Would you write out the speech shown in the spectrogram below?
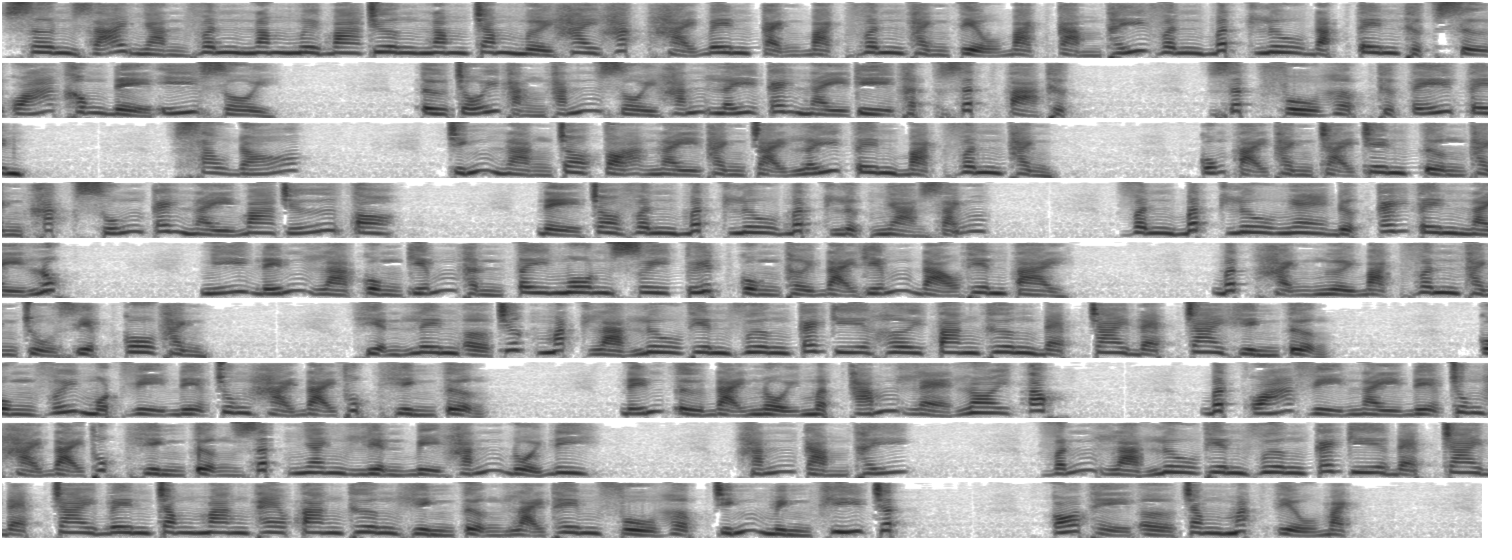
Sơn giã nhàn vân 53 chương 512 hắc hải bên cạnh Bạch Vân thành tiểu Bạch cảm thấy vân bất lưu đặt tên thực sự quá không để ý rồi. Từ chối thẳng thắn rồi hắn lấy cái này kỳ thật rất tả thực. Rất phù hợp thực tế tên. Sau đó. Chính nàng cho tòa này thành trải lấy tên Bạch Vân Thành. Cũng tại thành trải trên tường thành khắc xuống cái này ba chữ to. Để cho vân bất lưu bất lực nhà rãnh. Vân bất lưu nghe được cái tên này lúc. Nghĩ đến là cùng kiếm thần Tây Môn suy tuyết cùng thời đại kiếm đạo thiên tài. Bất hạnh người Bạch Vân thành chủ diệp cô thành. Hiện lên ở trước mắt là Lưu Thiên Vương cái kia hơi tang thương đẹp trai đẹp trai hình tượng. Cùng với một vị địa trung hải đại thúc hình tượng. Đến từ đại nội mật thám lẻ loi tóc. Bất quá vị này địa trung hải đại thúc hình tượng rất nhanh liền bị hắn đuổi đi. Hắn cảm thấy. Vẫn là Lưu Thiên Vương cái kia đẹp trai đẹp trai bên trong mang theo tang thương hình tượng lại thêm phù hợp chính mình khí chất. Có thể ở trong mắt tiểu bạch.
